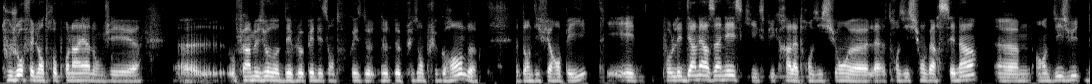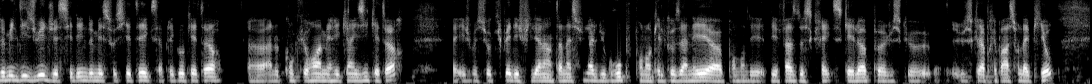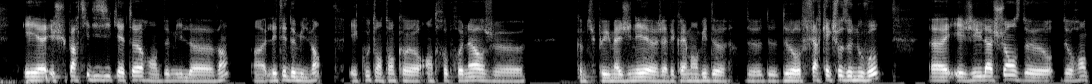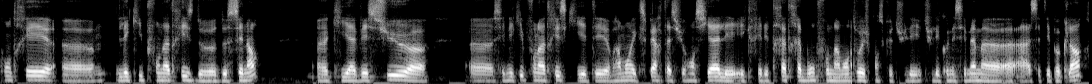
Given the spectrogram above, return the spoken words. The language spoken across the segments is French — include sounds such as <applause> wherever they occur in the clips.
toujours fait de l'entrepreneuriat, donc j'ai au fur et à mesure de développer des entreprises de, plus en plus grandes dans différents pays. Et pour les dernières années, ce qui expliquera la transition, euh, vers Sénat, euh, en 18, 2018, j'ai cédé une de mes sociétés qui s'appelait GoCater à notre concurrent américain EasyCater. Et je me suis occupé des filiales internationales du groupe pendant quelques années, pendant des, phases de scale-up jusqu'à la préparation de l'IPO. Et, je suis parti d'EasyCater en 2020 Hein, l'été 2020. Écoute, en tant qu'entrepreneur, je, comme tu peux imaginer, euh, j'avais quand même envie de, de, faire quelque chose de nouveau. Euh, et j'ai eu la chance de, rencontrer euh, l'équipe fondatrice de, de Sénat, qui avait su, c'est une équipe fondatrice qui était vraiment experte assurantielle et, créait des très très bons fondamentaux. Et je pense que tu les, tu les connaissais même à, cette époque-là.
